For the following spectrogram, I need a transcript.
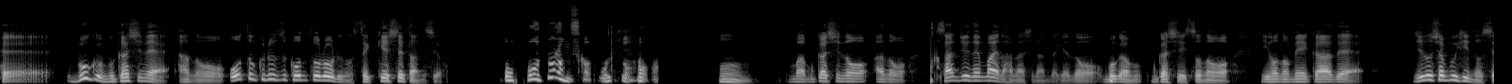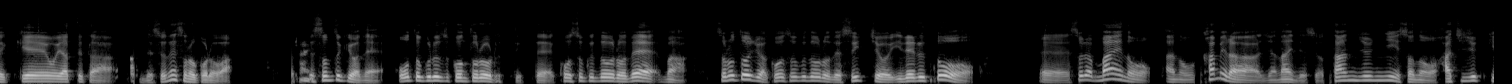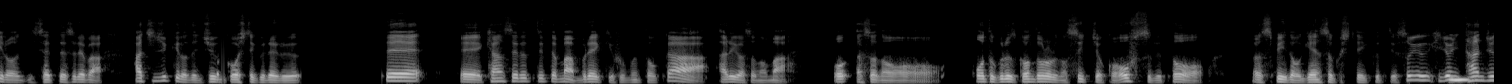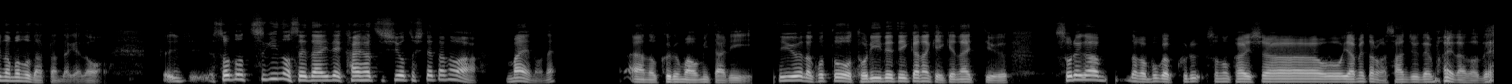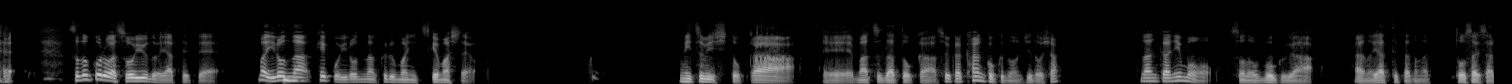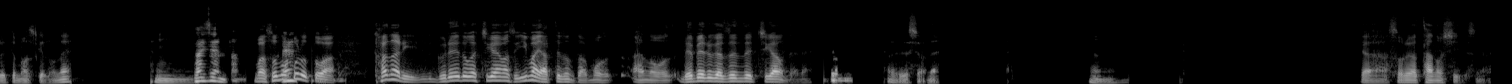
へえ。僕昔ね、あの、オートクルーズコントロールの設計してたんですよ。お、お、そうなんですか？おっと。うん。まあ昔の、あの、30年前の話なんだけど、僕は昔、その、日本のメーカーで、自動車部品の設計をやってたんですよね、その頃は。はいで、その時はね、オートクルーズコントロールって言って、高速道路で、まあ、その当時は高速道路でスイッチを入れると、えーそれは前の、あの、カメラじゃないんですよ。単純にその80キロに設定すれば、80キロで巡航してくれるで、えーキャンセルって言って、まあ、ブレーキ踏むとか、あるいはその、まあ、おその、オートクルーズコントロールのスイッチをこうオフすると、スピードを減速していくっていう、そういう非常に単純なものだったんだけど、その次の世代で開発しようとしてたのは、前のね、あの、車を見たり、っていうようなことを取り入れていかなきゃいけないっていう、それが、だから僕はくる、その会社を辞めたのが30年前なので、その頃はそういうのをやってて、まあいろんな、結構いろんな車につけましたよ。三菱とか、えーマツダとか、それから韓国の自動車なんかにも、その僕があのやってたのが搭載されてますけどね。うん。最先端。まあその頃とはかなりグレードが違います。今やってるのとはもう、あの、レベルが全然違うんだよね。あれですよね。うん。いや、それは楽しいですね。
